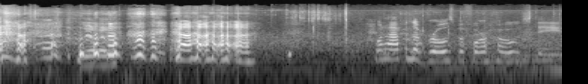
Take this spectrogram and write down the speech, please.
What happened to bros before hoes, Dave?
